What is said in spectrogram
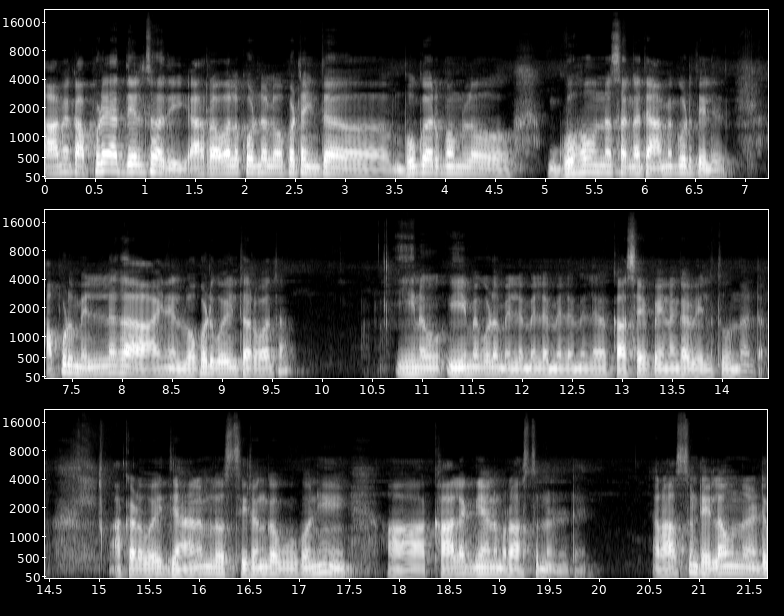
ఆమెకు అప్పుడే అది తెలుసు అది. ఆ రవలకొండ లోపల ఇంత భూగర్భంలో గుహ ఉన్న సంగతి ఆమెకు కూడా తెలియదు. అప్పుడు మెల్లగా ఆయన లోపలికి పోయిన తర్వాత ఈయన ఈమె కూడా మెల్లమెల్ల మెల్లమెల్ల కాసేపు అయినాక వెళుతుందంట. అక్కడ పోయి ధ్యానంలో స్థిరంగా ఊకొని ఆ కాలజ్ఞానం రాస్తున్నాడట రాస్తుంటే ఎలా ఉందంటే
